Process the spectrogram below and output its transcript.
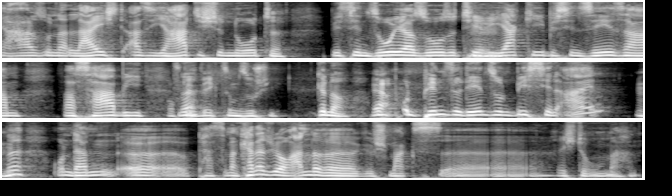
ja, so eine leicht asiatische Note. Bisschen Sojasauce, Teriyaki, mhm. bisschen Sesam, Wasabi. Auf ne? dem Weg zum Sushi. Genau. Ja. Und, und, pinsel den so ein bisschen ein. Mhm. Ne? Und dann äh, passt. Man kann natürlich auch andere Geschmacksrichtungen äh, machen.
